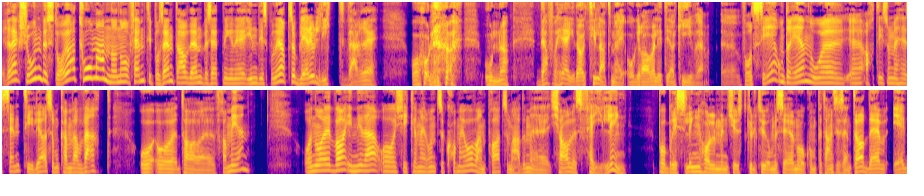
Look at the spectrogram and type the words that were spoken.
Redaksjonen består jo av to mann, og når 50% av den besetningen er indisponert, så blir det jo litt verre å holde unna. Derfor har jeg i dag tillatt meg å grave litt i arkivet, eh, for å se om det er noe eh, artig som vi har sendt tidligere, som kan være verdt å, å ta fram igjen. Og når jeg var inni der og kikka meg rundt, så kom jeg over en prat som jeg hadde med Charles Feiling på Brislingholmen kystkulturmuseum og kompetansesenter. Det er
